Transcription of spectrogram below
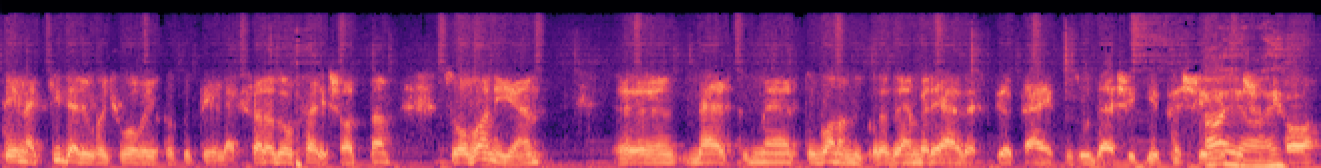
tényleg kiderül, hogy hol vagyok, akkor tényleg feladom, fel is adtam. Szóval van ilyen, mert, mert van, amikor az ember elveszti a tájékozódási képességet, Ajaj. és ha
